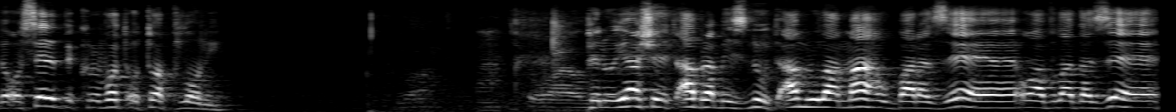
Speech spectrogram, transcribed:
ואוסרת בקרובות אותו הפלוני. Wow. It's a wild. פנויה שנתעברה בזנות, אמרו לה מה העובר הזה או הוולד הזה,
